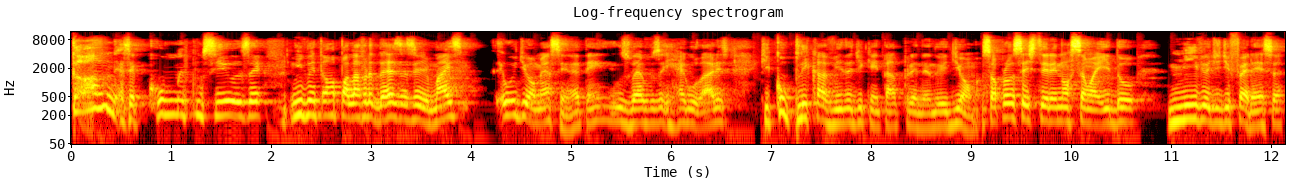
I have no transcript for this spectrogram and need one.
Como, como é possível você inventar uma palavra dessa? Ou seja, mais o idioma é assim, né? Tem os verbos irregulares que complicam a vida de quem está aprendendo o idioma. Só para vocês terem noção aí do nível de diferença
